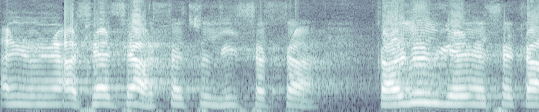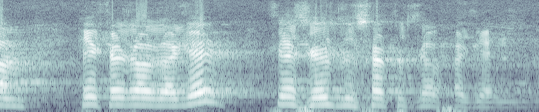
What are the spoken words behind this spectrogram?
आणि अशाच्या हातातून ही सत्ता काढून घेण्याचं काम हे करावं लागेल. त्याशिवाय दुसरा कुठला फायदा नाही.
